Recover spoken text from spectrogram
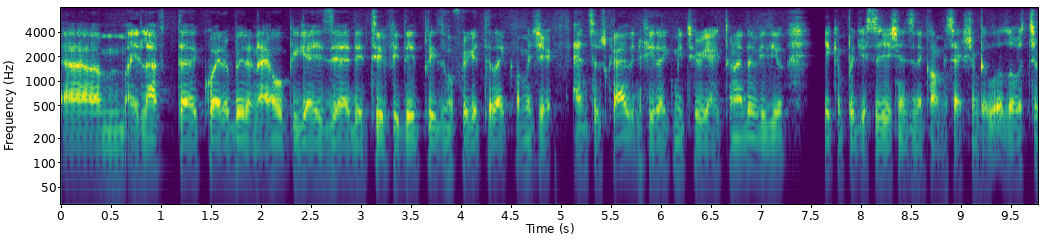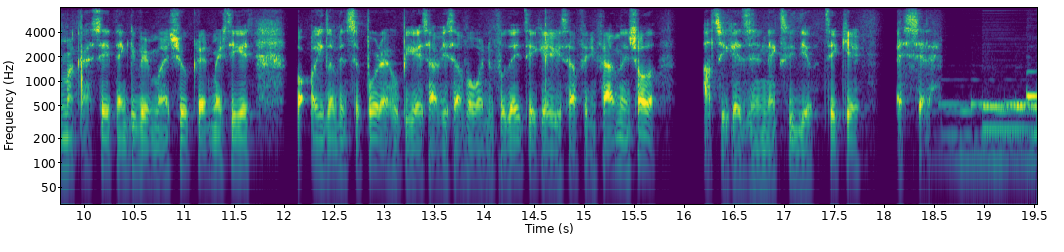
um, I laughed uh, quite a bit, and I hope you guys uh, did too. If you did, please don't forget to like, comment, share, and subscribe. And if you'd like me to react to another video, you can put your suggestions in the comment section below. As always, Termak, I say thank you very much. Shukran. Merci, guys, for all your love and support. I hope you guys have yourself a wonderful day. Take care of yourself and your family. Inshallah, I'll see you guys in the next video. Take care. Bye.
